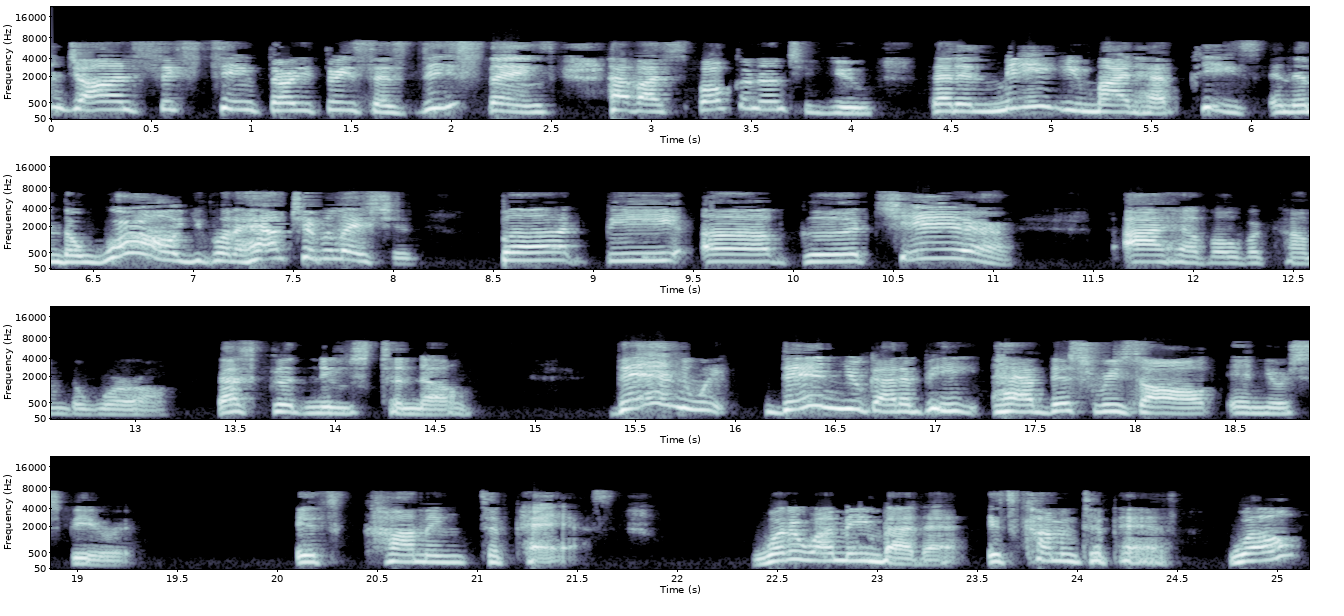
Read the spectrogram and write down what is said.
in John 16, 33 says, these things have I spoken unto you that in me you might have peace. And in the world you're going to have tribulation, but be of good cheer. I have overcome the world. That's good news to know. Then we, then you got to be, have this resolve in your spirit. It's coming to pass. What do I mean by that? It's coming to pass. Well,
